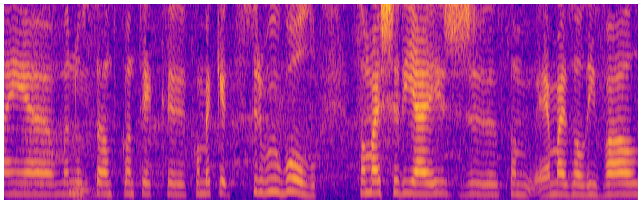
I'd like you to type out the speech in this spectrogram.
tem eh, uma noção de quanto é que, como é que, é que distribui o bolo? São mais cereais, eh, são, é mais olival?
